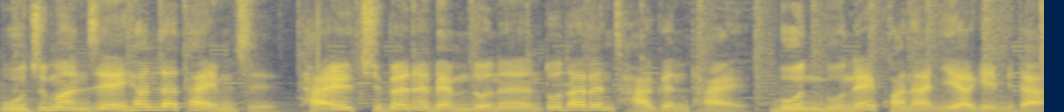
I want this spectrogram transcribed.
우주먼지의 현자타임즈, 달 주변을 맴도는 또 다른 작은 달, 문문에 관한 이야기입니다.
